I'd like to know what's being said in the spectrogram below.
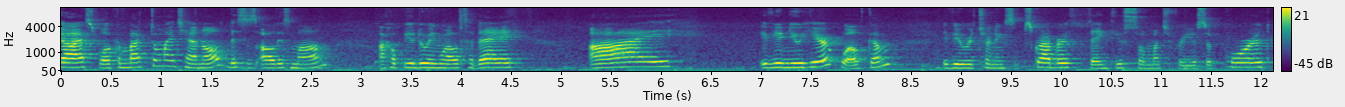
guys, welcome back to my channel. This is Ollie's mom. I hope you're doing well today. I, if you're new here, welcome. If you're a returning subscriber, thank you so much for your support.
